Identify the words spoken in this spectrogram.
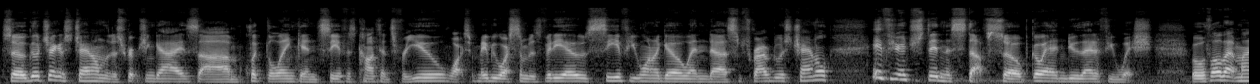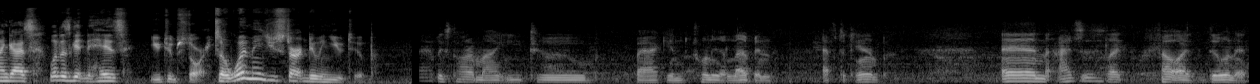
So go check his channel in the description, guys. Um, click the link and see if his content's for you. Watch, maybe watch some of his videos. See if you want to go and uh, subscribe to his channel if you're interested in his stuff. So go ahead and do that if you wish. But with all that in mind, guys, let us get into his YouTube story. So, what made you start doing YouTube? I actually started my YouTube back in 2011 after camp and I just like felt like doing it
